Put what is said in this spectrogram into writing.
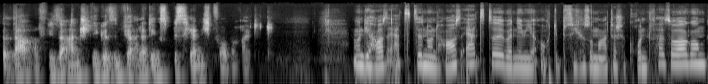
da auf diese Anstiege sind wir allerdings bisher nicht vorbereitet. Nun, die Hausärztinnen und Hausärzte übernehmen ja auch die psychosomatische Grundversorgung.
